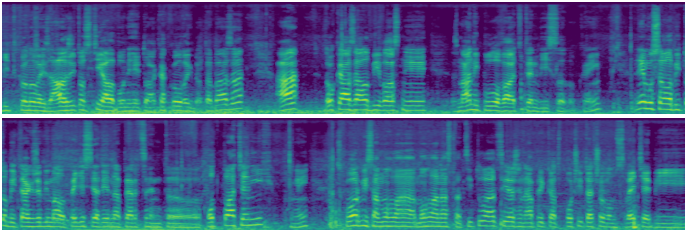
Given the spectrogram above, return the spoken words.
bitcoinovej záležitosti, alebo nie je to akákoľvek databáza a dokázal by vlastne zmanipulovať ten výsledok. Hej. Nemuselo by to byť tak, že by mal 51% e, podplatených. Hej. Skôr by sa mohla, mohla nastať situácia, že napríklad v počítačovom svete by e,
